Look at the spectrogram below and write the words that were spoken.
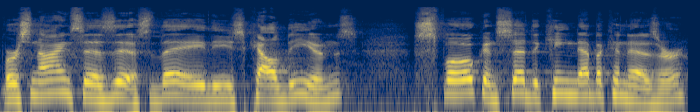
Verse 9 says this They, these Chaldeans, spoke and said to King Nebuchadnezzar,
